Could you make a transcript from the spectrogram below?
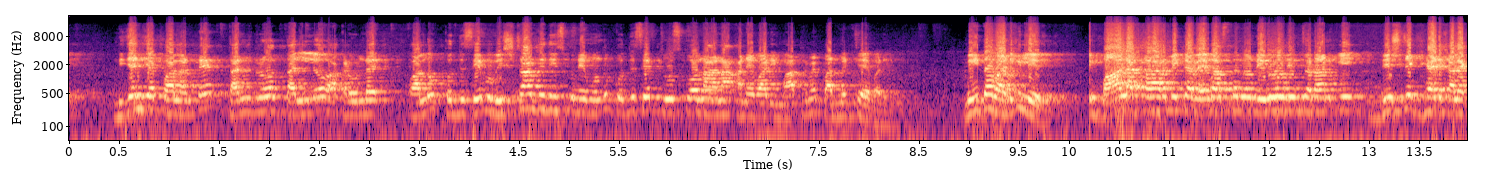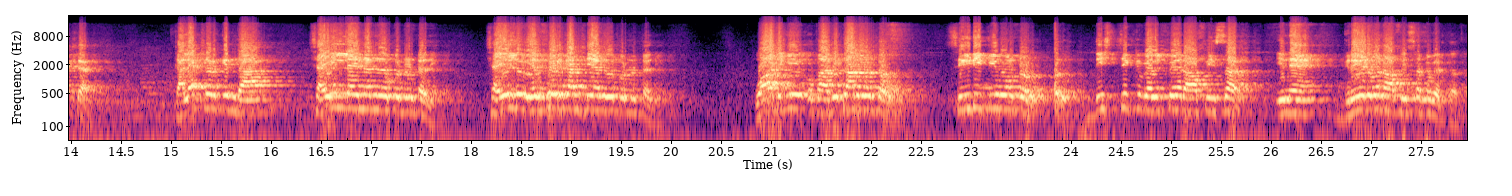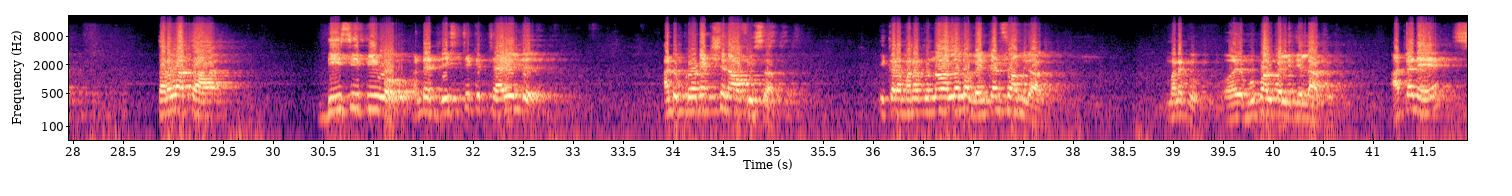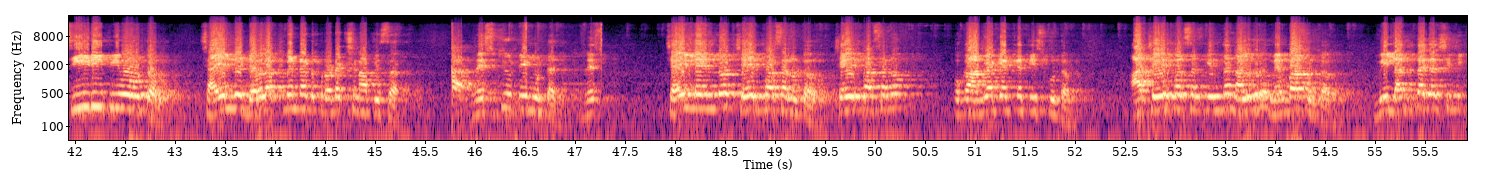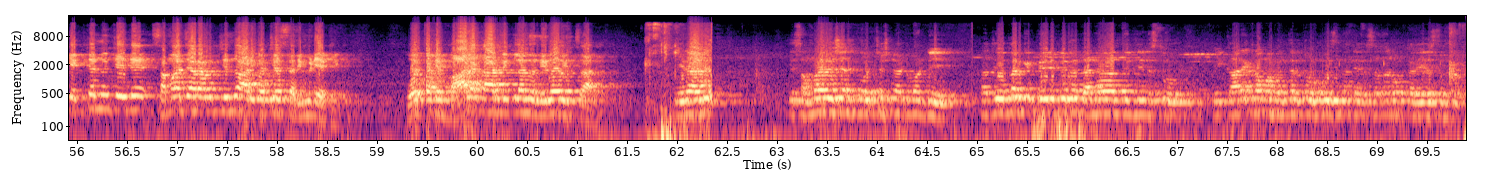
నిజం చెప్పాలంటే తండ్రో తల్లిలో అక్కడ ఉండే వాళ్ళు కొద్దిసేపు విశ్రాంతి తీసుకునే ముందు కొద్దిసేపు చూసుకోనానా అనేవాడికి మాత్రమే పర్మిట్ చేయబడింది. మిగతా వాడికి లేదు. ఈ బాల కార్మిక వ్యవస్థను నిరోధించడానికి డిస్ట్రిక్ట్ హెడ్ కలెక్టర్ కలెక్టర్ కింద చైల్డ్ లైన్ అనేది ఒకటి ఉంటుంది. చైల్డ్ వెల్ఫేర్ కమిటీ అనేది ఒకటి ఉంటుంది. వాటికి ఒక అధికారులు ఉంటారు సిడిపిఓ ఉంటాడు. డిస్ట్రిక్ట్ వెల్ఫేర్ ఆఫీసర్ ఈయన గ్రేడ్ వన్ ఆఫీసర్ను పెడతారు తర్వాత డిసిపిఓ అంటే district child and protection officer ఇక్కడ మనకున్న వాళ్ళలో వెంకట స్వామి గారు. మనకు భూపాలపల్లి జిల్లాకు. అట్లనే సిడిపిఓ ఉంటారు. Child development and protection officer rescue team ఉంటుంది. చైల్డ్ లైన్లో చైర్పర్సన్ ఉంటారు. చైర్పర్సన్ ఒక అడ్వకేట్ తీసుకుంటారు. ఆ చైర్పర్సన్ కింద నలుగురు మెంబర్స్ ఉంటారు. వీళ్ళంతా కలిసి మీకు ఎక్కడి నుంచి అయితే సమాచారం వచ్చిందో ఆడికి వచ్చేస్తారు ఇమీడియట్లీ వాటి బాల కార్మికులను నిరోధించాలి. ఈనాడు ఈ సమావేశానికి వచ్చేసినటువంటి ప్రతి ఒక్కరికి పేరు పేరు ధన్యవాదాలు తెలియజేస్తూ ఈ కార్యక్రమం ఇంతటితో ముగిసిందని సందర్భం తెలియజేస్తున్నాను.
